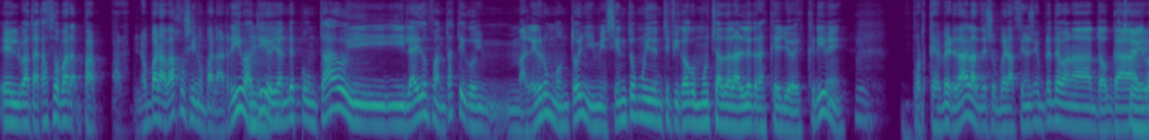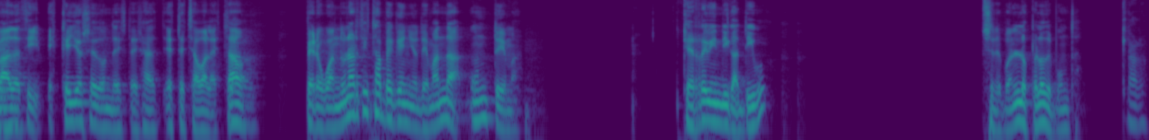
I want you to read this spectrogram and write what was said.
el batacazo para, para- para- no para abajo, sino para arriba, tío. Y han despuntado y, y le ha ido fantástico. Y me alegro un montón y me siento muy identificado con muchas de las letras que ellos escriben. Mm, Porque es verdad, las de superación siempre te van a tocar Sí. y vas a decir, es que yo sé dónde este, este chaval ha estado. claro. Pero cuando un artista pequeño te manda un tema que es reivindicativo, se te ponen los pelos de punta. Claro.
